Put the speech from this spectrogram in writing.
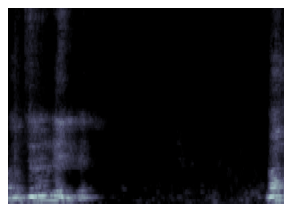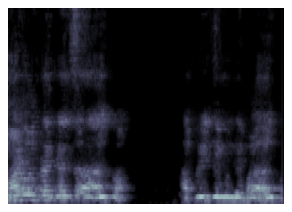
ನಾನು ನಾನು ಇದ್ದೇನೆ. ನಾವು ಮಾಡುವಂತ ಕೆಲಸ ಅಲ್ಪ. ಆ ಪ್ರೀತಿ ಮುಂದೆ ಬಹಳ ಅಲ್ಪ.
